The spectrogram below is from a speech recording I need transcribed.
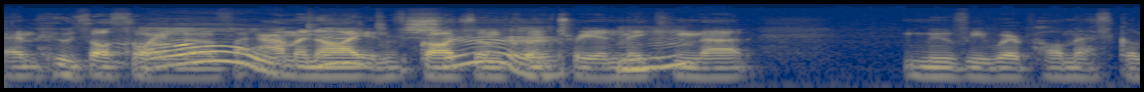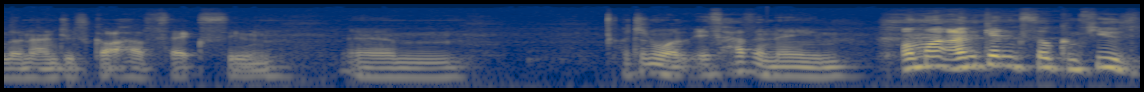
um, who's also I know Oh, for Ammonite good, and God's Own. Country and Mhm. making that movie where Paul Mescal and Andrew Scott have sex soon. Um, I don't know what it has a name. Oh my! I'm getting so confused.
